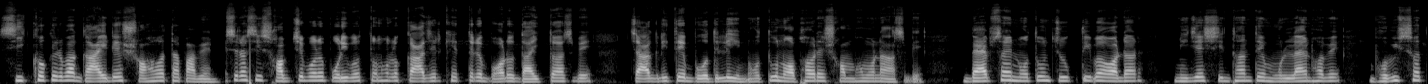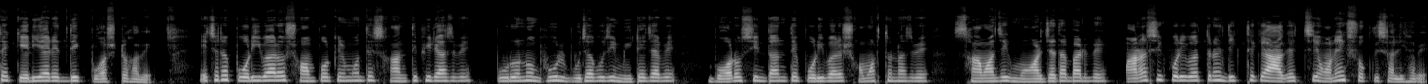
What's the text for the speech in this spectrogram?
শিক্ষকের বা গাইডের সহায়তা পাবেন। মেষ রাশির সবচেয়ে বড় পরিবর্তন হলো কাজের ক্ষেত্রে বড় দায়িত্ব আসবে, চাকরিতে বদলি, নতুন অফারের সম্ভাবনা আসবে, ব্যবসায় নতুন চুক্তি বা অর্ডার নিজের সিদ্ধান্তে মূল্যায়ন হবে ভবিষ্যতে কেরিয়ারের দিক স্পষ্ট হবে। এছাড়া পরিবার ও সম্পর্কের মধ্যে শান্তি ফিরে আসবে, পুরনো ভুল বুঝাবুঝি মিটে যাবে, বড় সিদ্ধান্তে পরিবারের সমর্থন আসবে, সামাজিক মর্যাদা বাড়বে, মানসিক পরিবর্তনের দিক থেকে আগের চেয়ে অনেক শক্তিশালী হবে,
